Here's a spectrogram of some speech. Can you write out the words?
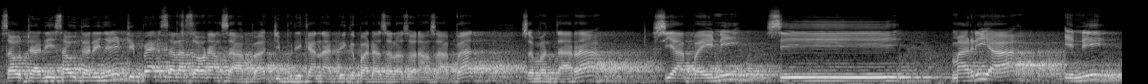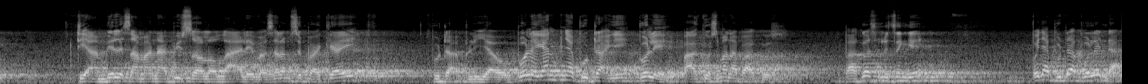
Saudari saudarinya ini dipek salah seorang sahabat diberikan Nabi kepada salah seorang sahabat. Sementara siapa ini si Maria ini diambil sama Nabi Shallallahu Alaihi Wasallam sebagai budak beliau. Boleh kan punya budak ini? Boleh. Pak Agus mana Pak Agus? Pak Agus lu Punya budak boleh enggak?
